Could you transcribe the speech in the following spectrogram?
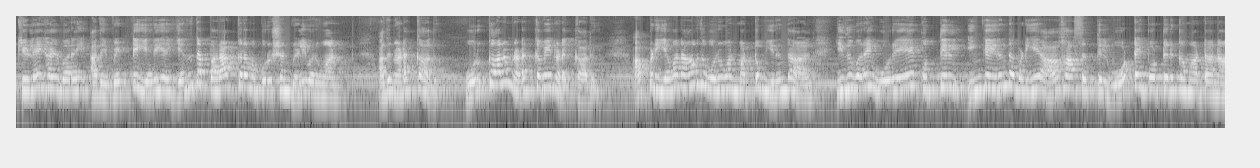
கிளைகள் வரை அதை வெட்டி எரிய எந்த பராக்கிரம புருஷன் வெளிவருவான்? அது நடக்காது ஒரு காலம் நடக்கவே நடக்காது. அப்படி எவனாவது ஒருவன் மட்டும் இருந்தால் இதுவரை ஒரே குத்தில் இங்க இருந்தபடியே ஆகாசத்தில் ஓட்டை போட்டிருக்க மாட்டானா?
